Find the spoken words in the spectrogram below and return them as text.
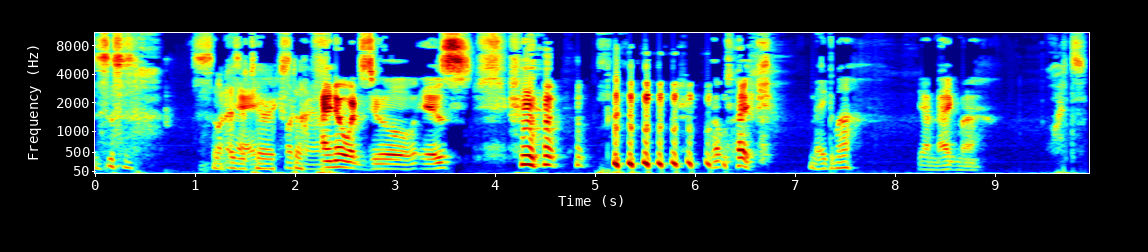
This is some Okay, esoteric look, stuff. man. I know what Zeuhl is. but like, Magma. yeah, Magma. What?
